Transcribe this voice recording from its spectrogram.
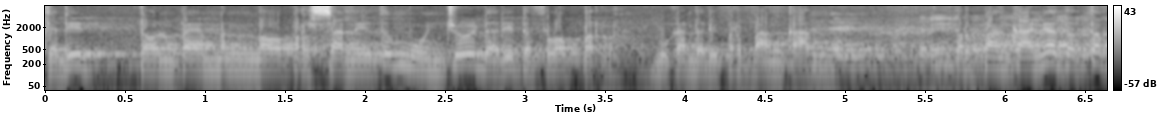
Jadi down payment 0% itu muncul dari developer, bukan dari perbankan. Perbankannya tetap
